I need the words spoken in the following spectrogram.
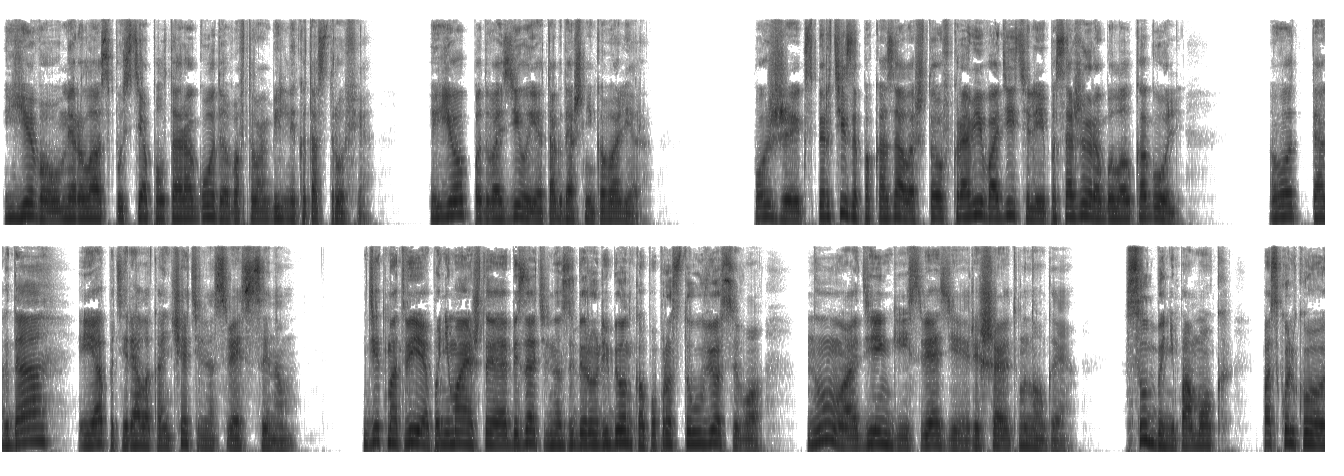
Ева умерла спустя полтора года в автомобильной катастрофе. Ее подвозил ее тогдашний кавалер. Позже экспертиза показала, что в крови водителя и пассажира был алкоголь. Вот тогда я потерял окончательно связь с сыном. Дед Матвея, понимая, что я обязательно заберу ребенка, попросту увез его. Ну, а деньги и связи решают многое. Суд бы не помог, поскольку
